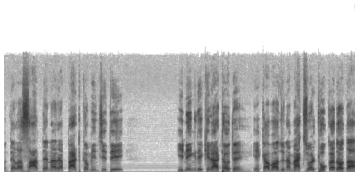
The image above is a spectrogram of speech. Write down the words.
पण त्याला साथ देणाऱ्या पॅट कमींची ती इनिंग देखील आठवते. एका बाजूने मॅक्सवेल ठोकत होता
